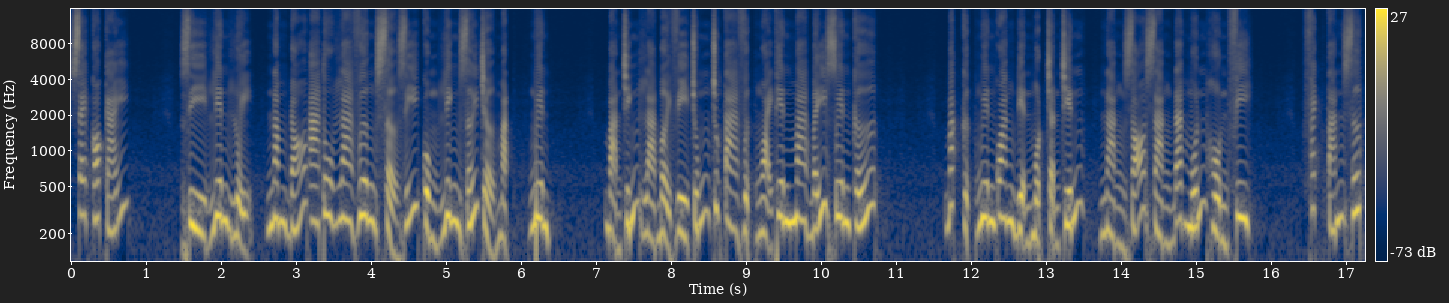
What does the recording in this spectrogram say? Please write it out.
sẽ có cái gì liên lụy, năm đó Atula vương sở dĩ cùng linh giới trở mặt, nguyên. Bản chính là bởi vì chúng chúng ta vượt ngoại thiên ma bấy duyên cớ. Bắc cực nguyên quang điện một trận chiến, nàng rõ ràng đã muốn hồn phi. Phách tán rớt,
